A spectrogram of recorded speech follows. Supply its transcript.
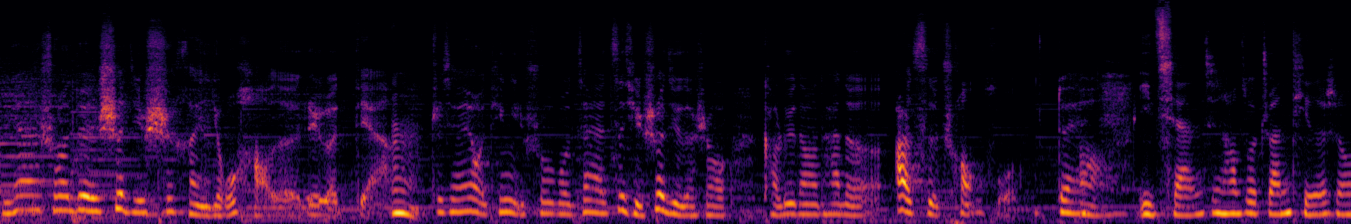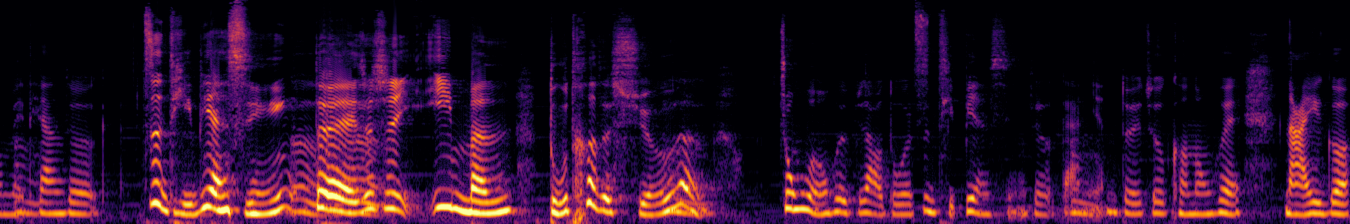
你现在说对设计师很友好的这个点，嗯，之前有听你说过，在字体设计的时候考虑到它的二次创作，对，啊以前经常做专题的时候，每天就字体变形，嗯对，嗯这是一门独特的学问。嗯中文会比较多字体变形这个概念，对，就可能会拿一个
